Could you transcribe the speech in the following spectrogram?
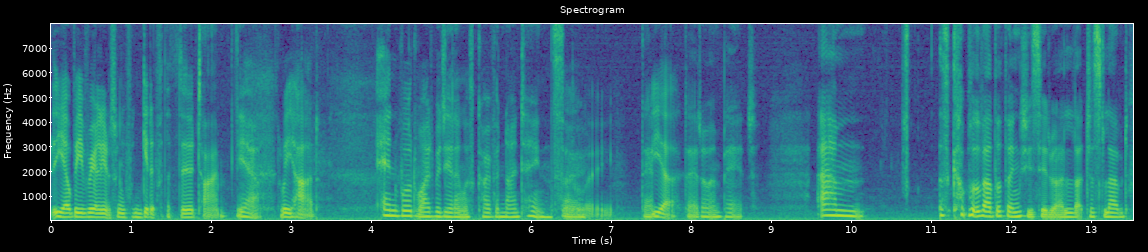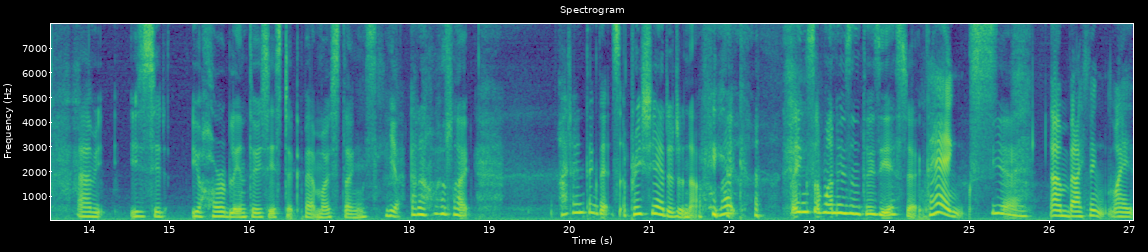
yeah, it'll be really interesting if we can get it for the third time. Yeah. It'll be hard. And worldwide, we're dealing with COVID 19. So So, that, yeah. that'll impact. Um, there's a couple of other things you said I just loved. Um, you said you're horribly enthusiastic about most things. Yeah. And I was like, I don't think that's appreciated enough. Like, being someone who's enthusiastic. Thanks. Yeah. Um, but I think my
